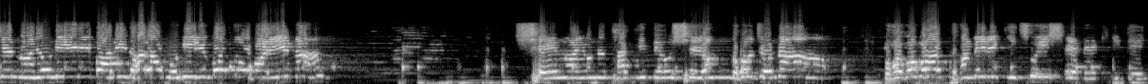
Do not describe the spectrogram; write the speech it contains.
যে নয়নের বাড়ি ধারা বহির্গত হয় না, সে নয়ন থাকিতেও সে অন্ধজনা। ভগবত ধামের কিছুই সে দেখিতে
